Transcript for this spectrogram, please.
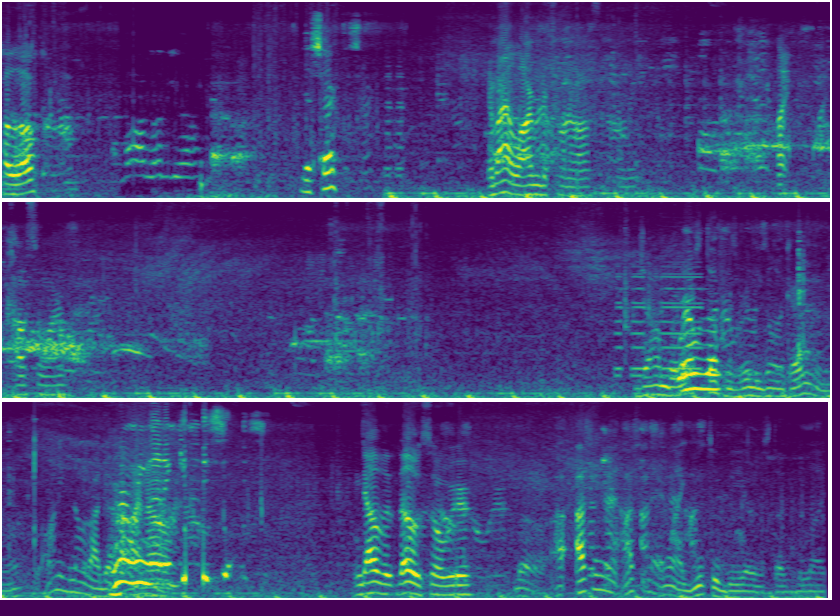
Hello? Yes, sir. Yeah, my alarm just went off. for me. Like, house alarm. John, bro, Where stuff uh, is really going crazy, man. I don't even know what I got. Where I we gonna get this? That, look, that looks so weird. Bro, I, I seen that I seen that in like YouTube videos and stuff, but like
